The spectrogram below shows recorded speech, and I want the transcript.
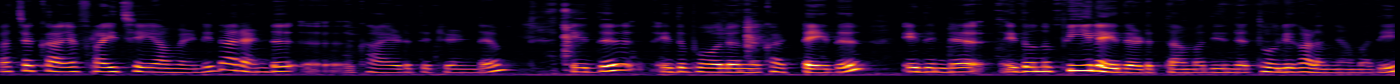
പച്ചക്കായ ഫ്രൈ ചെയ്യാൻ വേണ്ടി ഇതാ രണ്ട് കായ എടുത്തിട്ടുണ്ട്. ഇത് ഇതുപോലെ ഒന്ന് കട്ട് ചെയ്ത് ഇതിന്റെ ഇതൊന്ന് പീൽ ചെയ്തെടുത്താൽ മതി. ഇതിന്റെ തൊലി കളഞ്ഞാൽ മതി.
